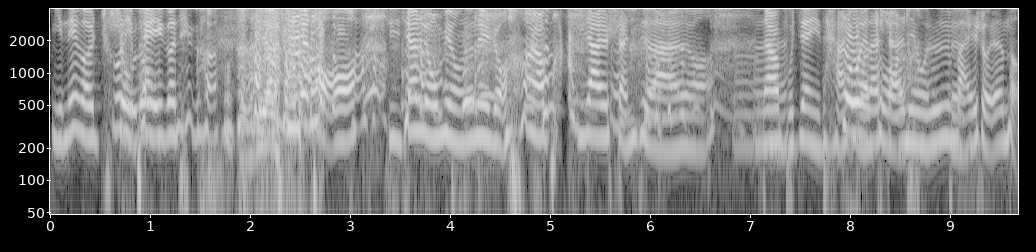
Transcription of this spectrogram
你那个车里配一个那个那个 手电筒，几千流明的那种，然后啪一下就闪起来，对吗？当然不建议他就为了闪你，我就去对买一手电筒。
